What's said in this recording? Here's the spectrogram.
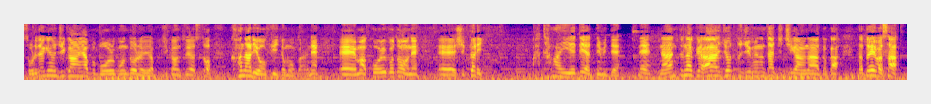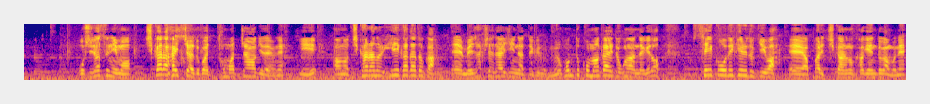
それだけの時間、やっぱボールコントロールやっぱ時間を費やすと、かなり大きいと思うからね。えー、まあ、こういうことをね、えー、しっかり頭に入れてやってみて、ね、なんとなく、ああ、ちょっと自分のタッチ違うなとか、例えばさ、押し出すにも力入っちゃうとこうやって止まっちゃうわけだよね。いい？あの力の入れ方とか、えー、めちゃくちゃ大事になってくる。ほんと細かいとこなんだけど、成功できるときは、えー、やっぱり力の加減とかもね、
